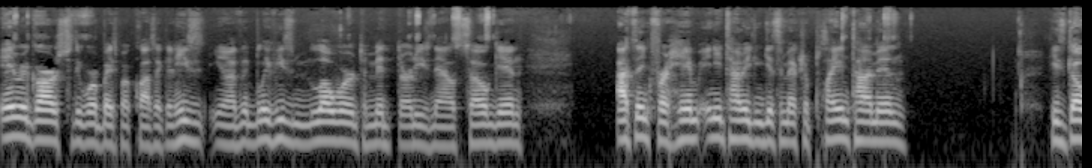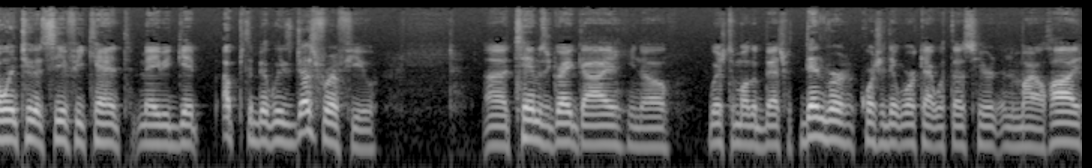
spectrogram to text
in regards to the World Baseball Classic, and he's you know I believe he's lower to mid 30s now. So again, I think for him, anytime he can get some extra playing time in, he's going to to see if he can't maybe get up to the big leagues just for a few. Uh, Tim's a great guy, you know. Wished him all the best with Denver. Of course, it didn't work out with us here in the Mile High,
